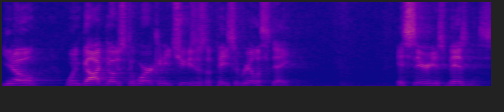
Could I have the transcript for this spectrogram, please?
You know, when God goes to work and he chooses a piece of real estate, it's serious business.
